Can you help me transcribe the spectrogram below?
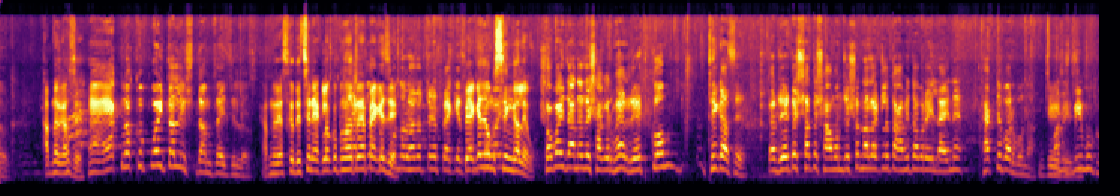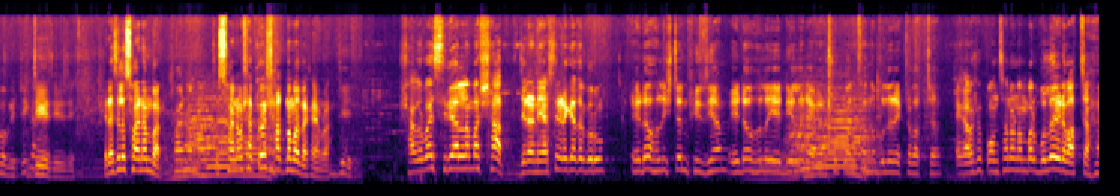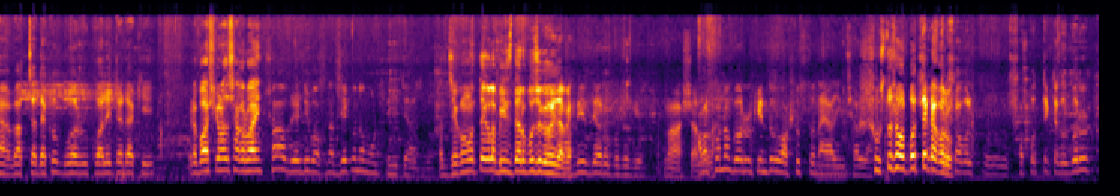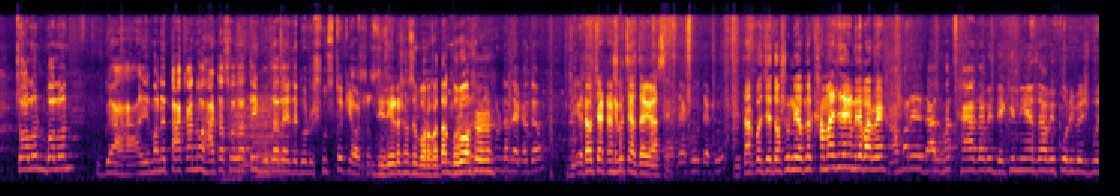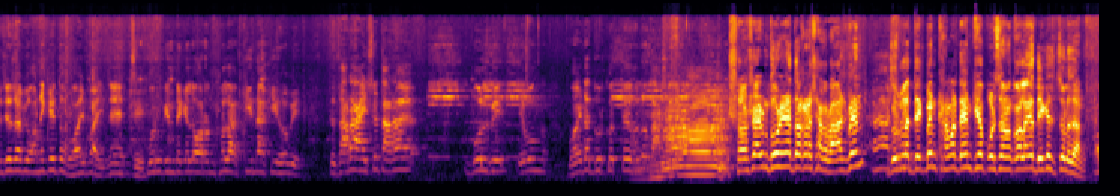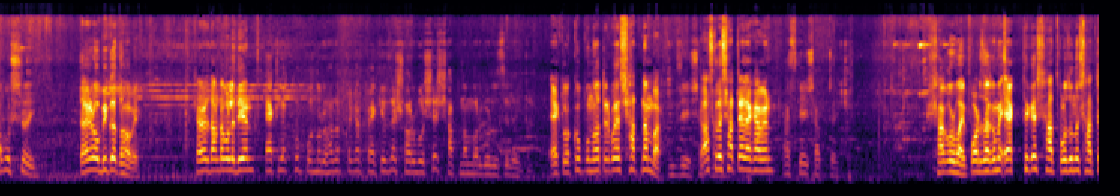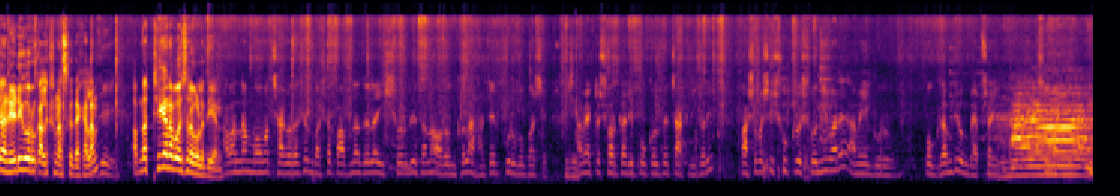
আপনার কাছে? হ্যাঁ এক লক্ষ পঁয়তাল্লিশ দাম চাইছিল। আপনি আজকে দিচ্ছেন এক লক্ষ পনেরো টাকা প্যাকেজে। পনেরো হাজার টাকা প্যাকেজ। প্যাকেজ এবং সিঙ্গালেও। সবাই জানে যে সাগর ভাইয়ের রেট কম ঠিক আছে। কারণ রেটের সাথে সামঞ্জস্য না রাখলে তো আমি তো আবার এই লাইনে থাকতে পারব না। মানুষ। বিমুখ হবে ঠিক আছে? জি জি। জি এটা ছিল ছয় নাম্বার। ছয় নম্বর। ছয় নম্বর সাত করে সাত নাম্বার দেখাই আমরা। জি। সাগর ভাই সিরিয়াল নাম্বার সাত যেটা নিয়ে আসছেন এটা কি গরু? এটাও হলিস্টেন ফিজিয়াম এটাও হলো এডিএল এর এগারোশো পঞ্চান্ন বুলের একটা বাচ্চা। এগারোশো পঞ্চান্ন নাম্বার বললে এটা বাচ্চা? হ্যাঁ বাচ্চা দেখো গরুর কোয়ালিটিটা কি? এটা বয়স কেমন সাগর ভাই? সব রেডি বক্স না যে কোনো মুহূর্তে হিটে আসবে। আর যে কোনো মুহূর্তে এগুলো বীজ দেওয়ার উপযোগী হয়ে যাবে। বীজ দেওয়ার উপযোগী। আমার মাশাআল্লাহ কোনো গরুর কিন্তু অসুস্থ নাই আর ইনশাল্লাহ সুস্থ সবল প্রত্যেকটা গরু? সবল সব প্রত্যেকটা গরু। গরুর চলন বলন মানে তাকানো হাঁটা চলাতেই বোঝা যায় যে গরু সুস্থ কি অসুস্থ। জি এটা সবচেয়ে বড় কথা। গরু গরুটা দেখা দাও। জি এটাও চারটা নিবে চার জায়গায় আছে। দেখো দেখো। তারপর যে দর্শক নিয়ে আপনার খামার এসে দেখে নিতে পারবে। আমারে ডাল ভাত খাওয়া যাবে দেখে নিয়ে যাবে পরিবেশ বুঝে যাবে অনেকেই তো ভয় পায় যে গরু কিনতে গেলে অরণ খোলা কি না কি হবে। তো যারা আইসে তারা বলবে এবং ভয়টা দূর করতে হলো। সরাসরি গরু নেওয়ার দরকার আসবেন হ্যাঁ, গরুগুলো দেখবেন খামার দেখেন কীভাবে পরিচালনা করা লাগে দেখে চলে যান। অবশ্যই। একটা অভিজ্ঞতা হবে। সাগরের দামটা বলে দিন এক লক্ষ পনেরো হাজার টাকার প্যাকেজে সর্বশেষ সাত নম্বর গরু ছিল এটা। এক লক্ষ পনেরো টাকার পরে সাত নাম্বার। জি আজকে সাতটা দেখাবেন। আজকে এই সাতটাই সাগর ভাই পর্যায়ক্রমে এক থেকে সাত পর্যন্ত সাতটা রেডি গরু কালেকশন আজকে দেখালাম। আপনার ঠিকানা পয়সাটা বলে দিন আমার নাম মোহাম্মদ সাগর হোসেন বাসা পাবনা জেলা ঈশ্বরদী থানা অরণখোলা হাটের পূর্ব পাশে। আমি একটা সরকারি প্রকল্পে চাকরি করি। পাশাপাশি শুক্র শনিবারে আমি এই গরুর প্রোগ্রামটি এবং ব্যবসায়ী।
